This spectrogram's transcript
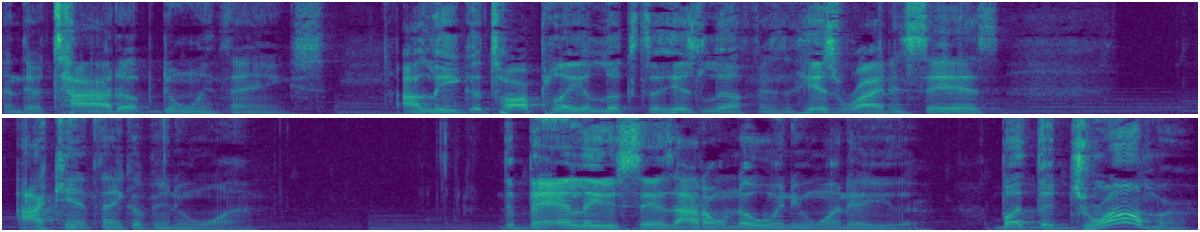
and they're tied up doing things. Our lead guitar player looks to his left and his right and says, I can't think of anyone. The band leader says, I don't know anyone either. But the drummer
